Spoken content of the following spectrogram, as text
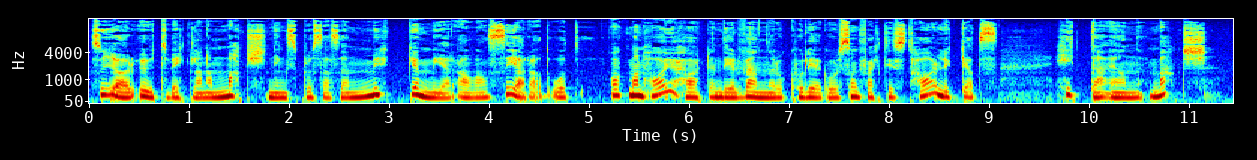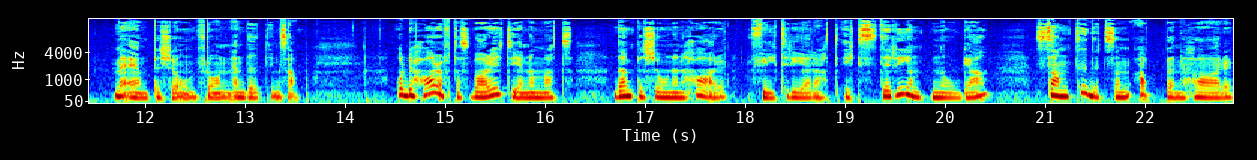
så gör utvecklarna matchningsprocessen mycket mer avancerad och man har ju hört en del vänner och kollegor som faktiskt har lyckats hitta en match med en person från en dejtingsapp. Och det har oftast varit genom att den personen har filtrerat extremt noga samtidigt som appen har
